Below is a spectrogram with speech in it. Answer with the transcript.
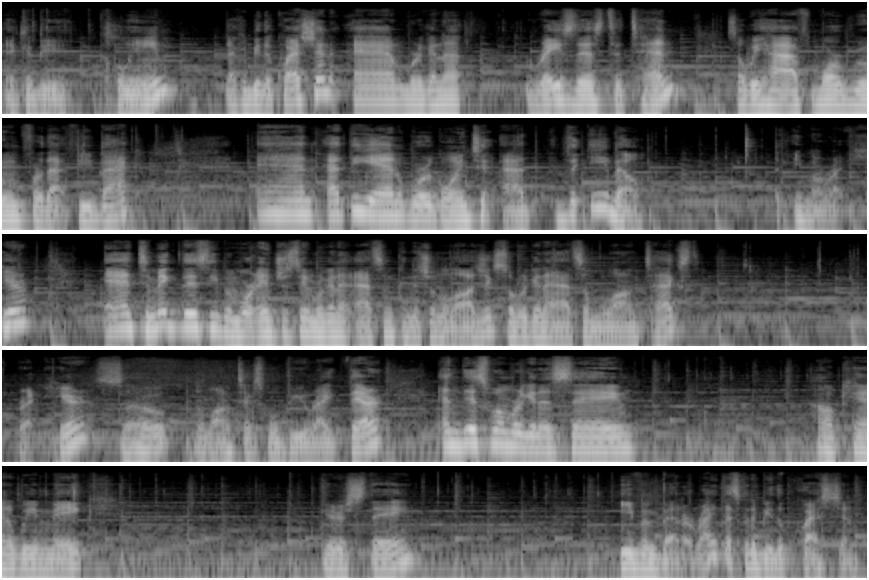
It could be clean. That could be the question. And we're gonna raise this to 10. So we have more room for that feedback. And at the end, we're going to add the email. The email right here. And to make this even more interesting, we're gonna add some conditional logic. So we're gonna add some long text right here. So the long text will be right there. And this one we're gonna say, how can we make your stay even better, right? That's gonna be the question.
